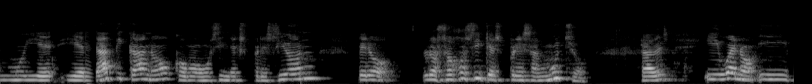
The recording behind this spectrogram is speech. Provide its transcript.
muy hierática, ¿no? Como sin expresión, pero los ojos sí que expresan mucho, ¿sabes? Y bueno, y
